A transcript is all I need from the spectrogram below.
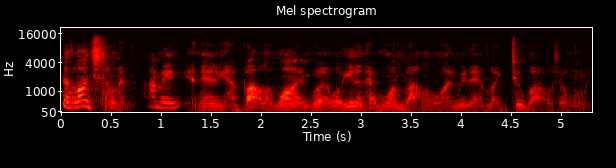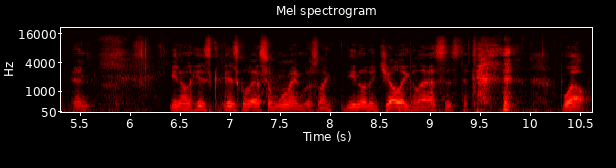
it's lunchtime. I mean, and then you have a bottle of wine. Well, well, you didn't have one bottle of wine. We'd have like two bottles of wine, and you know, his his glass of wine was like you know the jelly glasses that. well,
